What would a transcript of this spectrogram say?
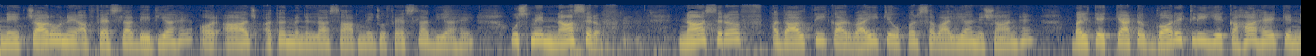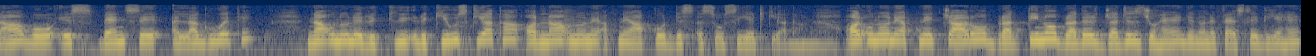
ने चारों ने अब फैसला दे दिया है। और आज अतर मिनल्ला साहब ने जो फैसला दिया है, उसमें ना सिर्फ़ ना सिर्फ़ अदालती कार्रवाई के ऊपर सवालिया निशान हैं, बल्कि कैटेगोरिकली ये कहा है कि ना वो इस बेंच से अलग हुए थे, ना उन्होंने रिक्यूज़ किया था और ना उन्होंने अपने आप को डिसएसोसिएट किया था। और उन्होंने अपने चारों ब्रद, तीनों ब्रदर जजेस जो हैं, जिन्होंने फैसले दिए हैं,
